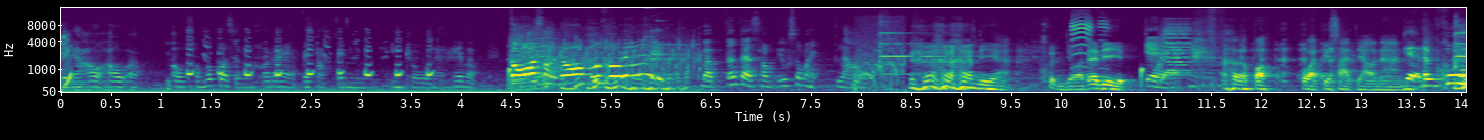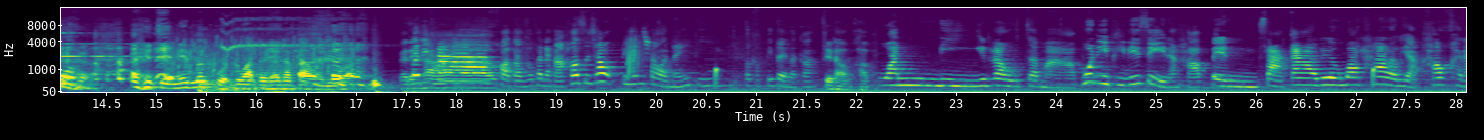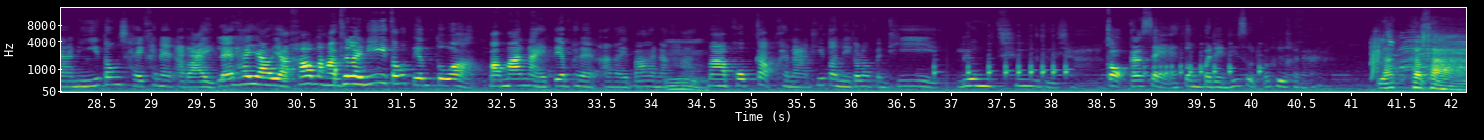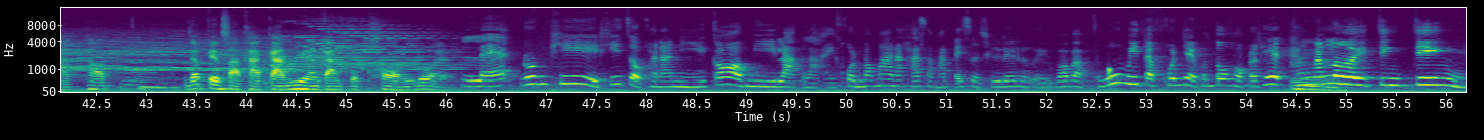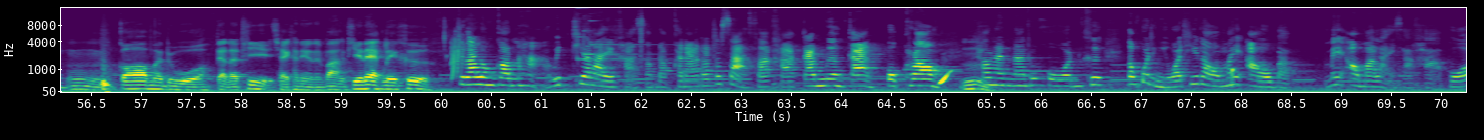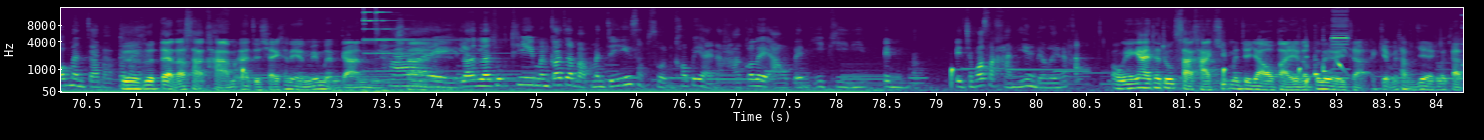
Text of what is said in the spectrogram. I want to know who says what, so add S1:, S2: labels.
S1: เดี๋ยวนะเอาเอาแบบเอาคำว่ากศนเข้าได้อะไปตัดเป็นอินโทรนะให้แบบกศนก็เข้าได้ แบบตั้งแต่สมยุคสมัยเรา
S2: เนี่ยขุนยศอดีต
S1: แก่
S2: เออประประวัติศาสตร์ยาวนาน
S1: แก่ทั้งคู่
S2: จริงๆนี่รุ่นปู่ทวดเลยนะน้ำตาอายุอะ
S1: สวัสดีค่ะ ขอต้อนรับทุกคนนะคะ เข้าสู่ช่องเรียนต่อไหนดีพบกับพี่เตยแล้วก็
S2: พี่ทำครับ
S1: วันนี้เราจะมาพูด EP ที่ 4 นะคะ เป็นซาก้าเรื่องว่าถ้าเราอยากเข้าคณะนี้ต้องใช้คะแนนอะไร และถ้าเราอยากเข้ามหาวิทยาลัยนี้ต้องเตรียมตัวประมาณไหนเตรียมคะแนนอะไรบ้างนะคะ
S2: อืม
S1: มาพบกับคณะที่ตอนนี้กำลังเป็นที่เรื่องชื่อหรือชาเกาะกระแสตรงประเด็นที่สุดก็คือคณะ
S2: รัฐศาสตร์ครับ และเป็นสาขาการเมืองการปกครองด้วย
S1: และรุ่นพี่ที่จบคณะนี้ก็มีหลากหลายคนมากๆนะคะ สามารถไปเสิร์ชชื่อได้เลย ว่าแบบโอ้มีแต่คนใหญ่คนโตของประเทศทั้งนั้นเลยจริงๆ
S2: อืมก็มาดูแต่ละที่ใช้คะแนนอะไรบ้างที่แรกเลยคือ
S1: จุฬาลงกรณ์มหาวิทยาลัยค่ะสำหรับคณะรัฐศาสตร์สาขาการเมืองการปกครอง
S2: อืม
S1: เท่านั้นนะทุกคนคือต้องพูดอย่างนี้ว่าที่เราไม่เอาแบบ ไม่เอามาหลายสาขา เพราะว่ามันจะแบบ
S2: คือคือแต่ละสาขามันอาจจะใช้คะแนนไม่เหมือนกัน
S1: ใช่ แล้วแล้วทุกที่มันก็จะแบบมันจะยิ่งสับสนเข้าไปใหญ่นะคะ ก็เลยเอาเป็น EP นี้เป็นแบบ เป็นเฉพาะสาขานี้อย่างเดียวเลยนะคะ
S2: เอาง่ายๆ ถ้าทุกสาขาคลิปมันจะยาวไปเราก็เลยจะเก็บไปทำแยกแล้วกัน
